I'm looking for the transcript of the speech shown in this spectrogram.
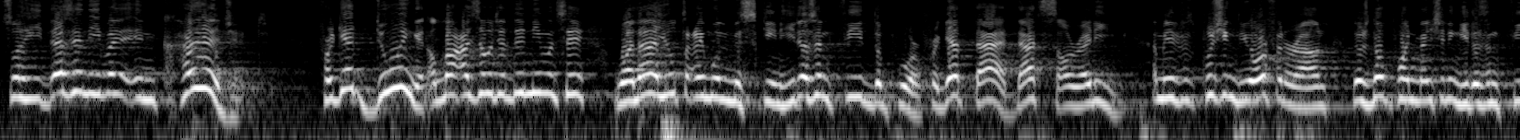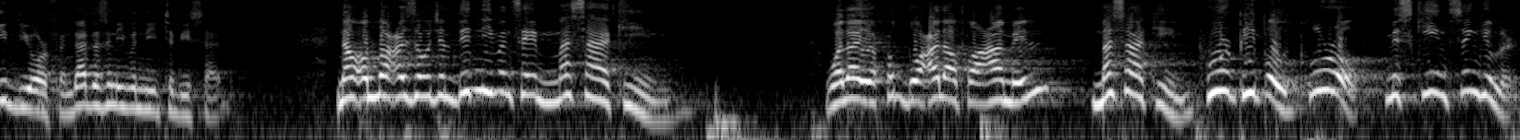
So he doesn't even encourage it. Forget doing it. Allah Azza wa didn't even say, وَلَا يُطْعِمُ الْمِسْكِينَ He doesn't feed the poor. Forget that. That's already, I mean, if he's pushing the orphan around, there's no point mentioning he doesn't feed the orphan. That doesn't even need to be said. Now Allah Azza wa Jal didn't even say masakin. وَلَا يَحُضُّ عَلَى طَعَامِ الْمَسَاكِينَ Poor people, plural, miskin, singular.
